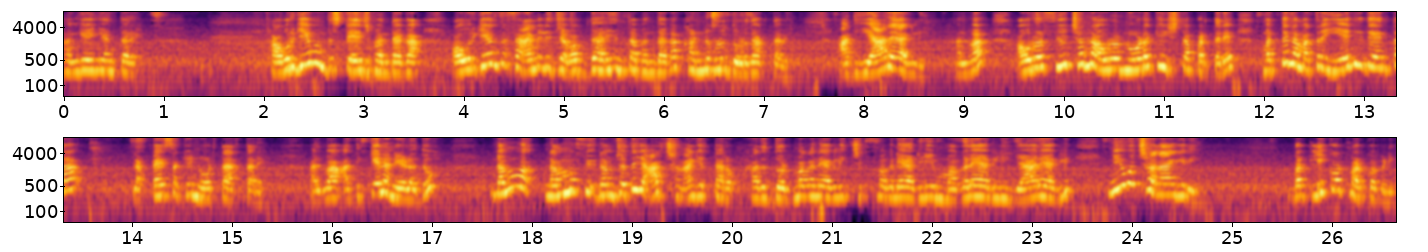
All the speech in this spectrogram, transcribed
ಹಂಗೆ ಹಿಂಗೆ ಅಂತಾರೆ. ಅವ್ರಿಗೆ ಒಂದು ಸ್ಟೇಜ್ ಬಂದಾಗ, ಅವ್ರಿಗೆ ಒಂದು ಫ್ಯಾಮಿಲಿ ಜವಾಬ್ದಾರಿ ಅಂತ ಬಂದಾಗ ಕಣ್ಣುಗಳು ದೊಡ್ಡದಾಗ್ತವೆ. ಅದು ಯಾರೇ ಆಗಲಿ, ಅಲ್ವಾ? ಅವ್ರವ್ರ ಫ್ಯೂಚರ್ನ ಅವ್ರವ್ರು ನೋಡೋಕ್ಕೆ ಇಷ್ಟಪಡ್ತಾರೆ. ಮತ್ತು ನಮ್ಮ ಹತ್ರ ಏನಿದೆ ಅಂತ ಲಪ್ಟಾಯಿಸೋಕ್ಕೆ ನೋಡ್ತಾ ಇರ್ತಾರೆ, ಅಲ್ವಾ? ಅದಕ್ಕೆ ನಾನು ಹೇಳೋದು, ನಮ್ಮ ನಮ್ಮ ಫ್ಯೂ ನಮ್ಮ ಜೊತೆ ಯಾರು ಚೆನ್ನಾಗಿರ್ತಾರೋ, ಅದು ದೊಡ್ಡ ಮಗನೇ ಆಗಲಿ, ಚಿಕ್ಕ ಮಗನೇ ಆಗಲಿ, ಮಗಳೇ ಆಗಲಿ, ಯಾರೇ ಆಗಲಿ, ನೀವು ಚೆನ್ನಾಗಿರಿ. ಬಟ್ ಲೀಕೌಟ್ ಮಾಡ್ಕೋಬೇಡಿ.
